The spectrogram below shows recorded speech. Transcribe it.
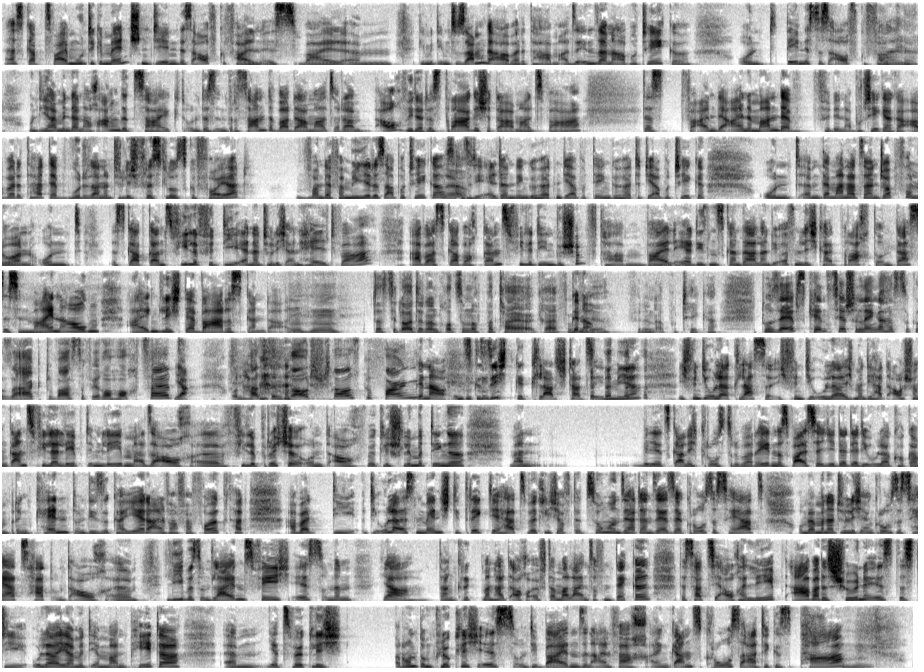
Es gab zwei mutige Menschen, denen das aufgefallen ist, weil ähm, die mit ihm zusammengearbeitet haben, also in seiner Apotheke. Und denen ist es aufgefallen. Okay. Und die haben ihn dann auch angezeigt. Und das Interessante war damals, oder auch wieder das Tragische damals war, dass vor allem der eine Mann, der für den Apotheker gearbeitet hat, der wurde dann natürlich fristlos gefeuert von der Familie des Apothekers. Ja. Also die Eltern, denen gehörten die Apotheke, gehörte die Apotheke. Und ähm, der Mann hat seinen Job verloren und es gab ganz viele, für die er natürlich ein Held war, aber es gab auch ganz viele, die ihn beschimpft haben, weil mhm. er diesen Skandal an die Öffentlichkeit brachte. Und das ist in meinen Augen eigentlich der wahre Skandal. Mhm. Dass die Leute dann trotzdem noch Partei ergreifen. Genau. Für für den Apotheker. Du selbst kennst ja schon länger, hast du gesagt. Du warst auf ihrer Hochzeit ja. und hast den Brautstrauß gefangen. Genau, ins Gesicht geklatscht hat sie in mir. Ich finde die Ulla klasse. Ich finde die Ulla, ich meine, die hat auch schon ganz viel erlebt im Leben, also auch äh, viele Brüche und auch wirklich schlimme Dinge. Man will jetzt gar nicht groß drüber reden. Das weiß ja jeder, der die Ulla Kockernbrink kennt und diese Karriere einfach verfolgt hat. Aber die, die Ulla ist ein Mensch, die trägt ihr Herz wirklich auf der Zunge und sie hat ein sehr, sehr großes Herz. Und wenn man natürlich ein großes Herz hat und auch äh, liebes- und leidensfähig ist und dann, ja, dann kriegt man halt auch öfter mal eins auf den Deckel. Das hat sie auch erlebt. Aber das Schöne ist, dass die Ulla ja mit ihrem Mann Peter ähm, jetzt wirklich rundum glücklich ist und die beiden sind einfach ein ganz großartiges Paar. Mhm.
